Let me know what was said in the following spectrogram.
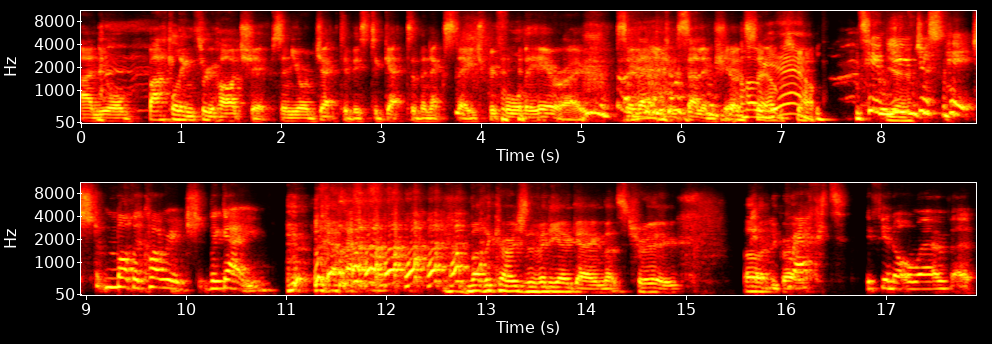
and you're battling through hardships and your objective is to get to the next stage before the hero so then you can sell him shit. Oh, yeah. Tim, Yeah. you've just pitched Mother Courage, the game. Yeah. Mother Courage, the video game, that's true. Oh, that'd be great. Brecht, if you're not aware of it.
